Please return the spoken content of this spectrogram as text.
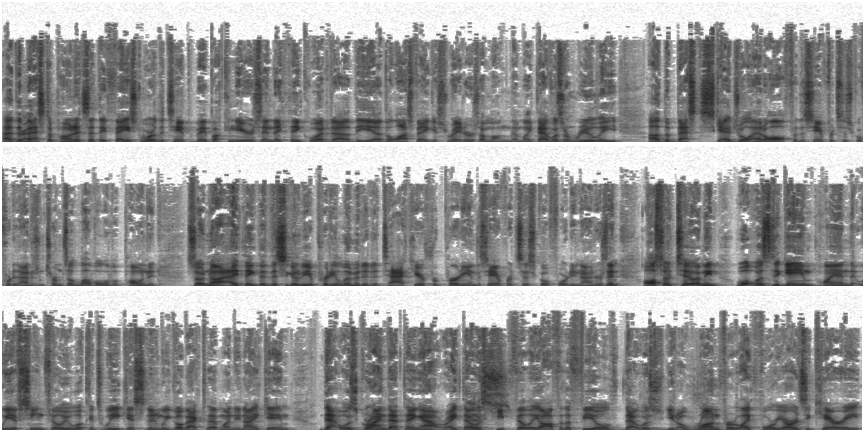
Uh, the right. best opponents that they faced were the Tampa Bay Buccaneers and I think what uh, the uh, the Las Vegas Raiders among them. Like that wasn't really uh, the best schedule at all for the San Francisco 49ers in terms of level of opponent. So no, I think that this is going to be a pretty limited attack here for Purdy and the San Francisco 49ers. And also too, I mean, what was the game plan that we have seen Philly look its weakest? And we go back to that Monday night game. That was grind that thing out, right? That yes. was keep Philly off of the field. That was you know run for like four yards of carry,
